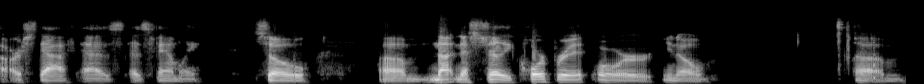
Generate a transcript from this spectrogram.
our staff as as family. So um not necessarily corporate or you know um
